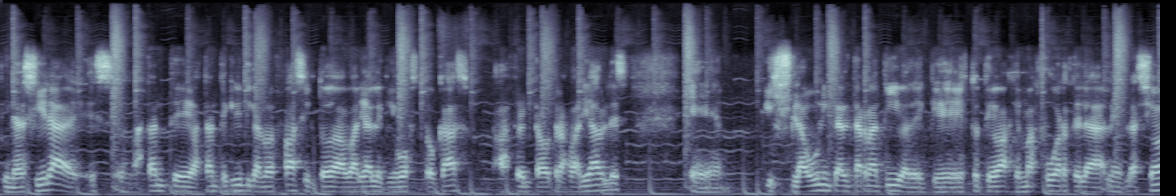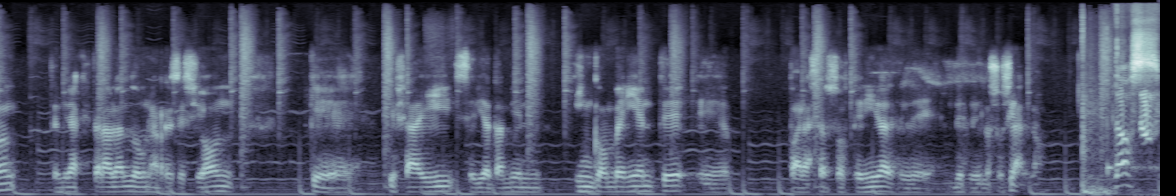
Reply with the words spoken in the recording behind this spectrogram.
financiera es, bastante, bastante crítica, no es fácil, toda variable que vos tocas afecta a otras variables. Eh, y la única alternativa de que esto te baje más fuerte la, inflación, tendrías que estar hablando de una recesión que, ya ahí sería también inconveniente eh, para ser sostenida desde, desde lo social. ¿no? Dos.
